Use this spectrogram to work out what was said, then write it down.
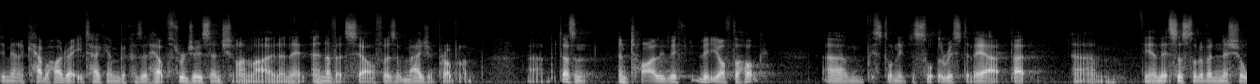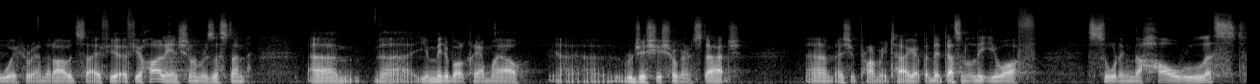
the amount of carbohydrate you take in because it helps reduce insulin load, and that in of itself is a major problem. Uh, it doesn't entirely lift, let you off the hook. Um, we still need to sort the rest of it out, but um, you know, that's a sort of initial workaround that I would say. If you're, if you're highly insulin resistant, um, uh, you're metabolically unwell, uh, reduce your sugar and starch um, as your primary target, but that doesn't let you off sorting the whole list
